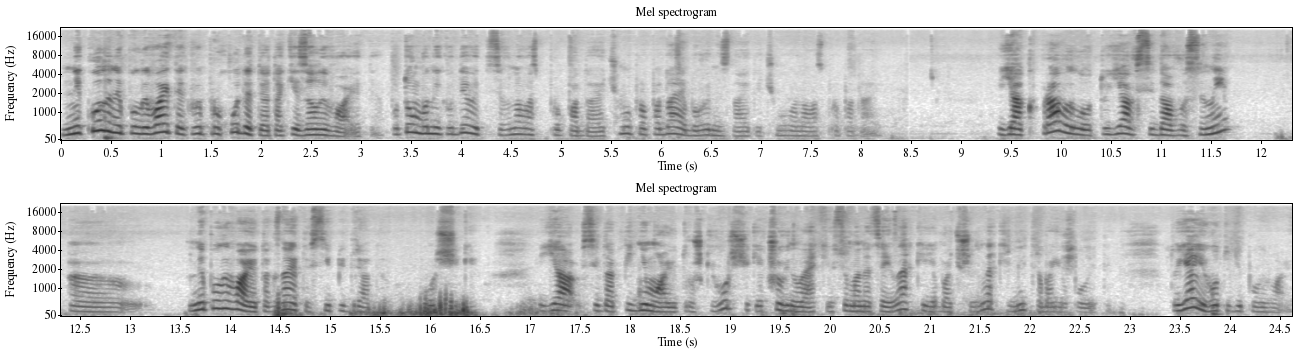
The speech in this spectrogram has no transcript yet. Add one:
Ніколи не поливайте, як ви проходите, а так і заливаєте. Потім вони ви дивитеся, вона у вас пропадає. Чому пропадає, бо ви не знаєте, чому вона у вас пропадає. Як правило, то я всіда восени е, не поливаю, так знаєте, всі підряд горщики. Я всіда піднімаю трошки горщик, якщо він легкий, ось у мене цей легкий, я бачу, що він легкий, мені треба його полити. То я його тоді поливаю.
